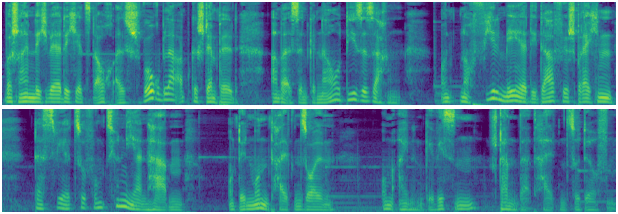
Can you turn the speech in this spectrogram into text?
Wahrscheinlich werde ich jetzt auch als Schwurbler abgestempelt, aber es sind genau diese Sachen und noch viel mehr, die dafür sprechen, dass wir zu funktionieren haben und den Mund halten sollen, um einen gewissen Standard halten zu dürfen.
